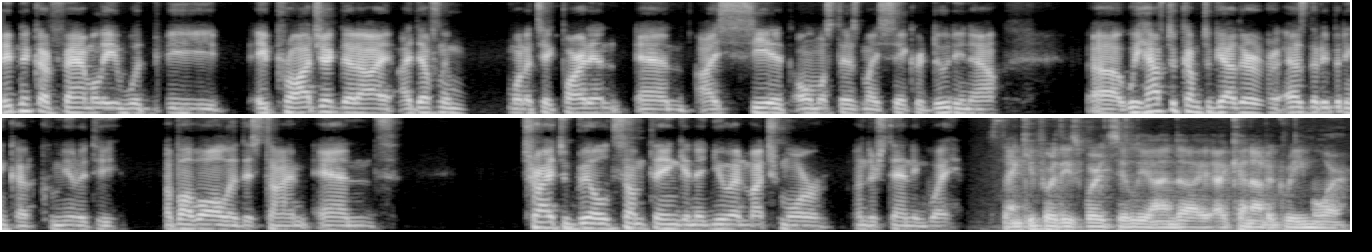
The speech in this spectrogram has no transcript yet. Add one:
ribnikar family would be a project that i, I definitely want to take part in and i see it almost as my sacred duty now uh, we have to come together as the ribnikar community above all at this time and try to build something in a new and much more understanding way. Thank you for these words, Ilija, and I, I cannot agree more.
